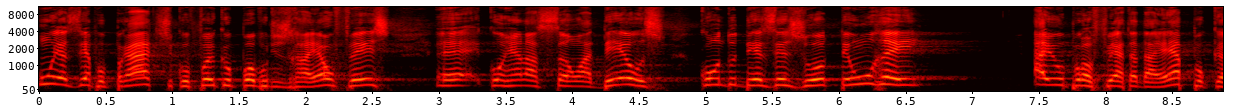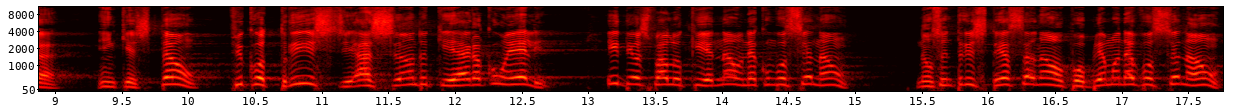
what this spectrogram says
Um exemplo prático foi o que o povo de Israel fez é, com relação a Deus quando desejou ter um rei. Aí o profeta da época em questão ficou triste, achando que era com ele. E Deus fala o quê? Não, não é com você não. Não se entristeça não, o problema não é você não.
